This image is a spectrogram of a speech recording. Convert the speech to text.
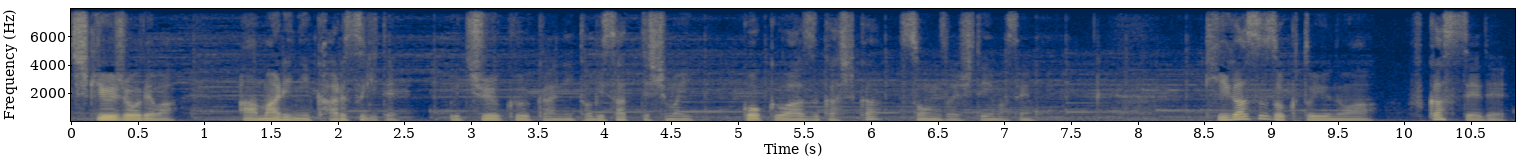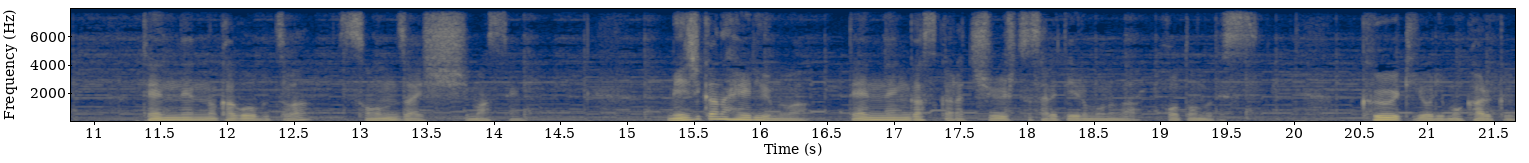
地球上ではあまりに軽すぎて宇宙空間に飛び去ってしまいごくわずかしか存在していません。気ガス族というのは不活性で天然の化合物は存在しません。身近なヘリウムは天然ガスから抽出されているものがほとんどです。空気よりも軽く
